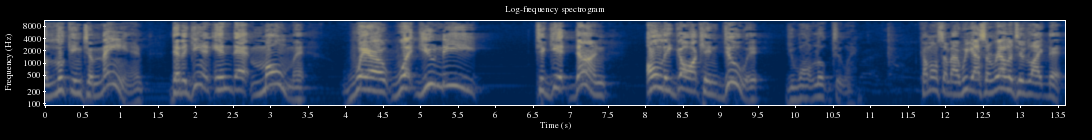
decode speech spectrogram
or looking to man that again, in that moment where what you need to get done, only God can do it, you won't look to him. Come on somebody. We got some relatives like that.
